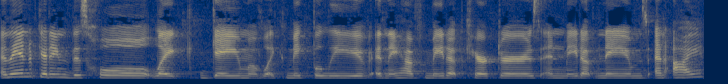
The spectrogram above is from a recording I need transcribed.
And they end up getting this whole like game of like make-believe and they have made up characters and made up names and I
